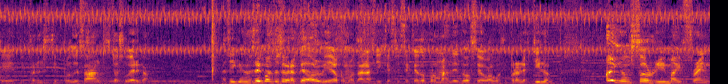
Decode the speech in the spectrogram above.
de diferentes tipos de fans y toda su verga. Así que no sé cuánto se habrá quedado el video como tal, así que si se quedó por más de 12 o algo así por el estilo. I am sorry, my friend,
